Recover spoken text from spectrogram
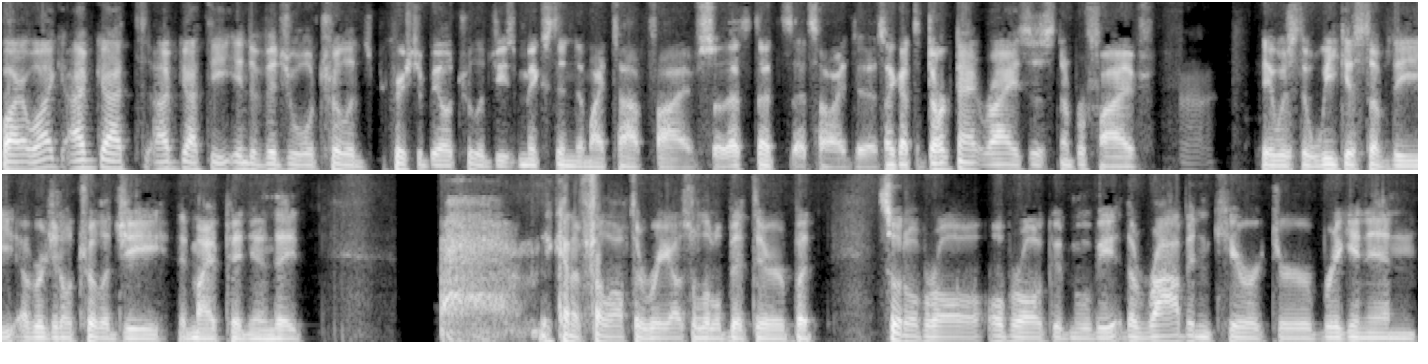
All right. Well, I, I've got I've got the individual trilogy, Christian Bale trilogies mixed into my top five. So that's that's that's how I did it. So I got the Dark Knight Rises number five. It was the weakest of the original trilogy, in my opinion. They they kind of fell off the rails a little bit there, but so overall overall good movie. The Robin character bringing in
